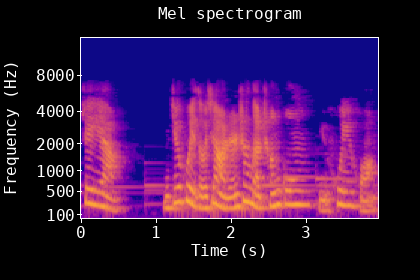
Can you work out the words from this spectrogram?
这样你就会走向人生的成功与辉煌。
